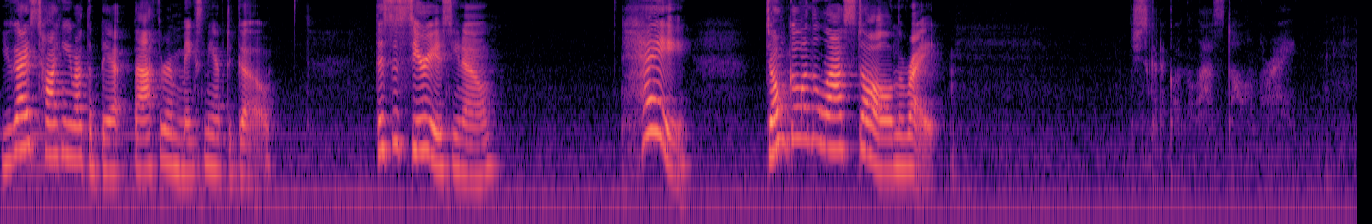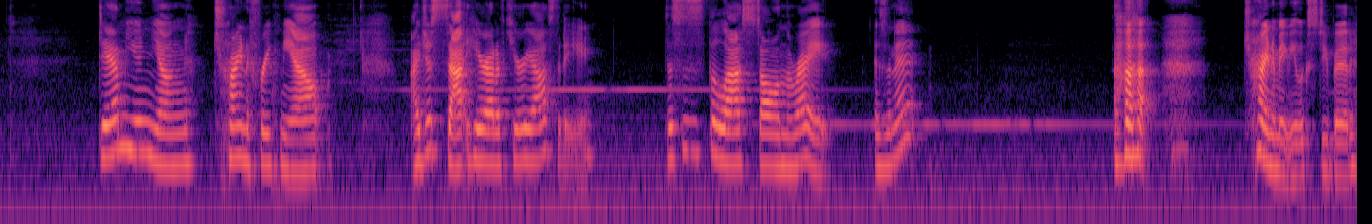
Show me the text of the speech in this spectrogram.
You guys talking about the ba bathroom makes me have to go. This is serious, you know. Hey, don't go in the last stall on the right. She's gonna go in the last stall on the right. Damn Yun Young trying to freak me out. I just sat here out of curiosity. This is the last stall on the right, isn't it? Trying to make me look stupid.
